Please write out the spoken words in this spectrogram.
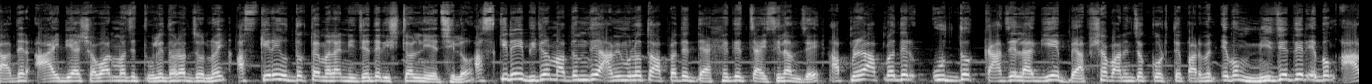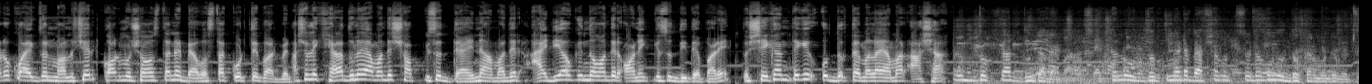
তাদের আইডিয়া সবার মাঝে তুলে ধরার জন্যই আজকের এই উদ্যোক্তা মেলায় নিজেদের স্টল নিয়েছিল। আজকের এই ভিডিওর মাধ্যম দিয়ে আমি মূলত আপনাদের দেখাতে চাইছিলাম যে আপনারা আপনাদের উদ্যোগ কাজে লাগিয়ে ব্যবসা বাণিজ্য করতে পারবেন এবং নিজেদের এবং আরও কয়েকজন মানুষের কর্মসংস্থানের ব্যবস্থা করতে পারবেন। আসলে খেলাধুলায় আমাদের সবকিছু দেয় না, আমাদের আইডিয়াও কিন্তু আমাদের অনেক কিছু দিতে পারে। তো সেখান থেকে উদ্যোক্তা মেলায় আমার আশা। উদ্যোক্তার দুটা ব্যাপার আছে। একটা উদ্যোগ তুমি একটা ব্যবসা করতেছো ওটাও কিন্তু উদ্যোক্তার মধ্যে পড়ছে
